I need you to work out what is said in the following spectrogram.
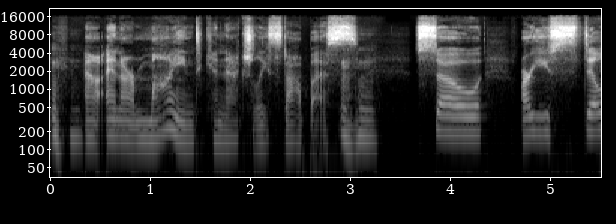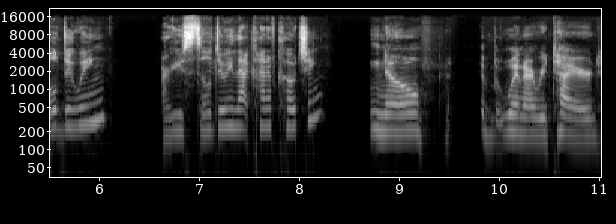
Mm-hmm. uh, and our mind can actually stop us so are you still doing are you still doing that kind of coaching No, when I retired,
